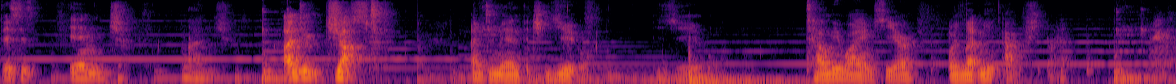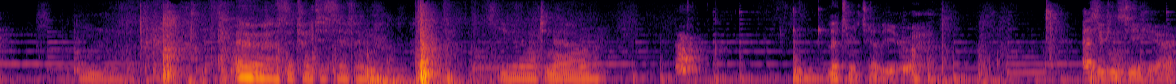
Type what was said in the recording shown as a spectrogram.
this is in un, under just. I demand that you, you, tell me why I'm here or let me out of here. Hmm. Oh, the 27. You really want to know? Let me tell you. As you can see here,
